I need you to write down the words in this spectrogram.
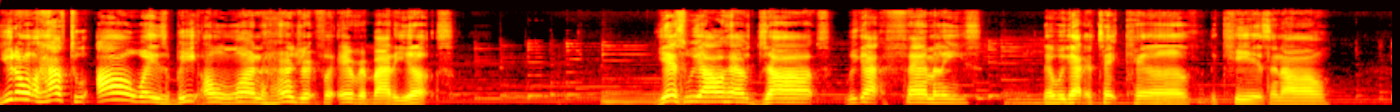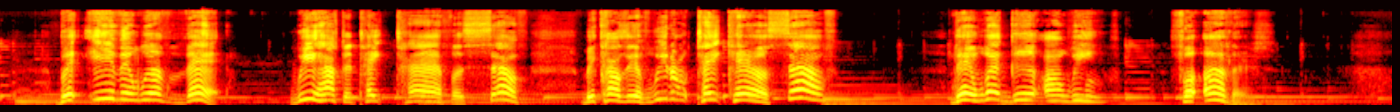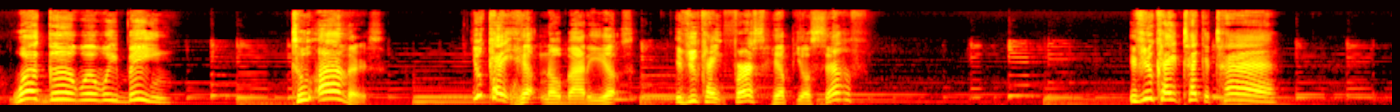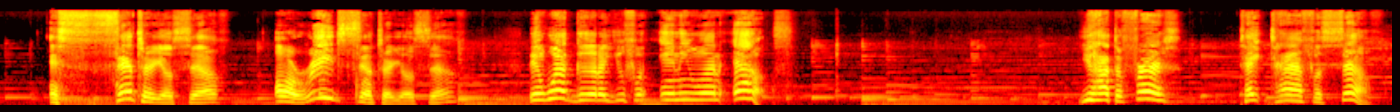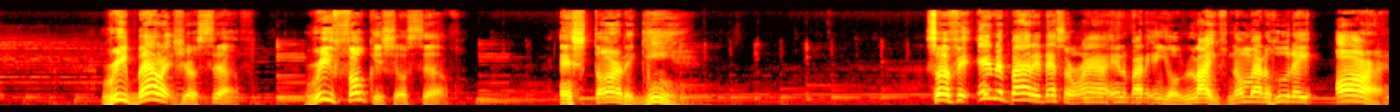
you don't have to always be on 100 for everybody else. Yes, we all have jobs, we got families that we got to take care of, the kids and all. But even with that, we have to take time for self because if we don't take care of self, then what good are we for others? What good will we be to others. You can't help nobody else if you can't first help yourself. If you can't take a time and center yourself or recenter yourself, then what good are you for anyone else? You have to first take time for self, rebalance yourself, refocus yourself and start again. So if anybody that's around, anybody in your life, no matter who they are,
